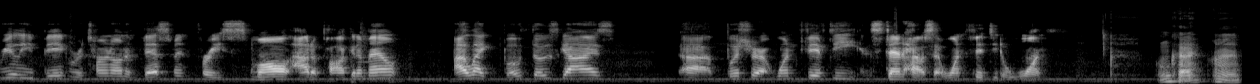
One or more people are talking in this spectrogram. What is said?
really big return on investment for a small out of pocket amount, I like both those guys. Uh, Buescher at 150 and Stenhouse at 150 to 1. Okay. All right.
